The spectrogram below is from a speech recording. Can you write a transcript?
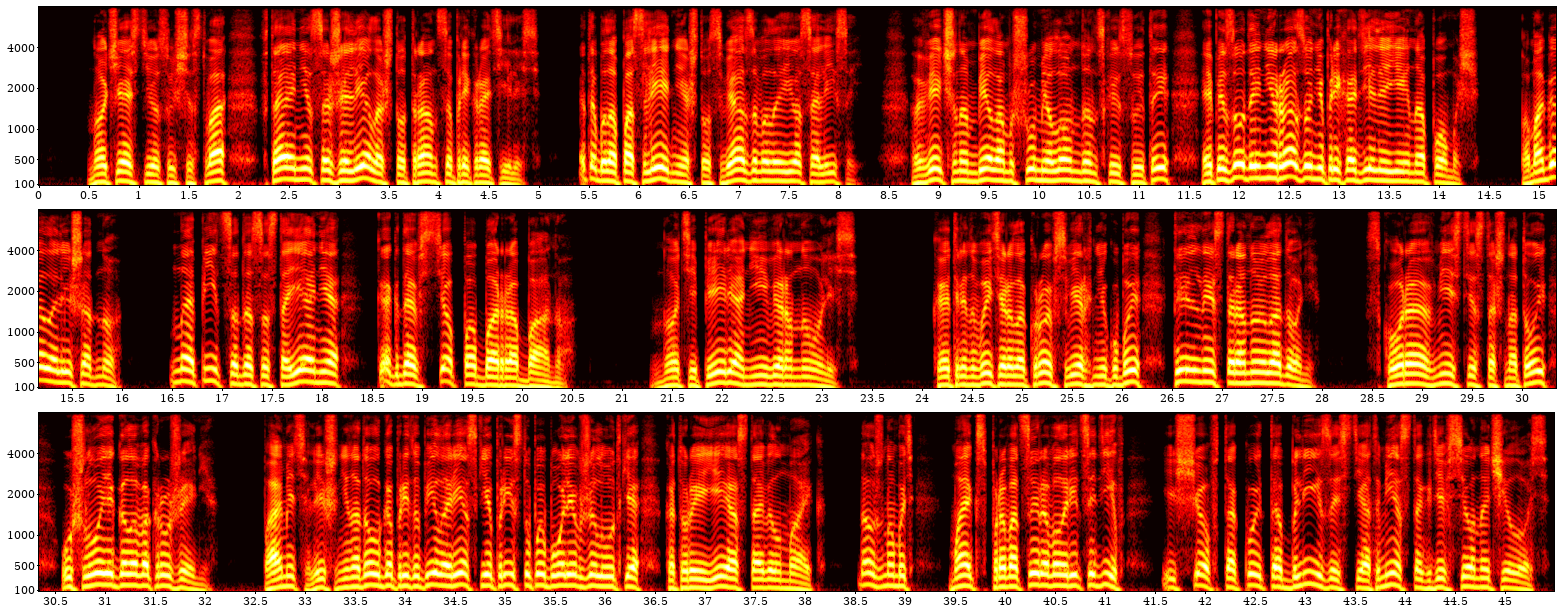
Но часть ее существа втайне сожалела, что трансы прекратились. Это было последнее, что связывало ее с Алисой. В вечном белом шуме лондонской суеты эпизоды ни разу не приходили ей на помощь. Помогало лишь одно — напиться до состояния, когда все по барабану. Но теперь они вернулись. Кэтрин вытерла кровь с верхней губы тыльной стороной ладони. Скоро вместе с тошнотой ушло и головокружение. Память лишь ненадолго притупила резкие приступы боли в желудке, которые ей оставил Майк. Должно быть, Майк спровоцировал рецидив еще в такой-то близости от места, где все началось.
